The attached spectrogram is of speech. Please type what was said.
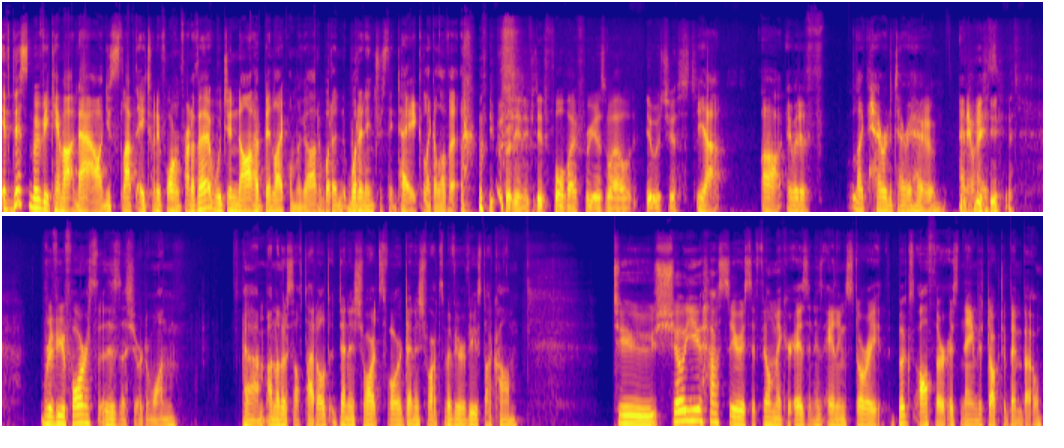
if this movie came out now and you slapped A24 in front of it, would you not have been like, "Oh my god, what an what an interesting take"? Like, I love it. brilliant. If you did four by three as well, it was just yeah. Oh, it would have like Hereditary Who. Anyways, review four this is a shorter one. Um, another self-titled Dennis Schwartz for Dennis Schwartz DennisSchwartzMovieReviews.com. To show you how serious a filmmaker is in his alien story, the book's author is named Dr. Bimbo.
